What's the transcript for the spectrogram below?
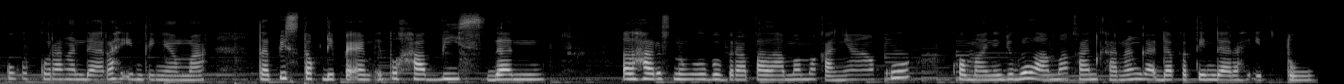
aku kekurangan darah intinya mah tapi stok di PM itu habis dan uh, harus nunggu beberapa lama. Makanya aku komanya juga lama kan karena nggak dapetin darah itu.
